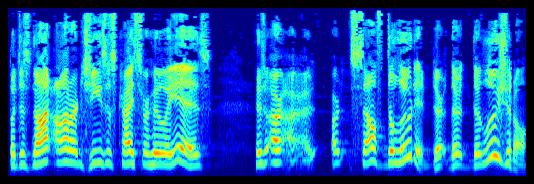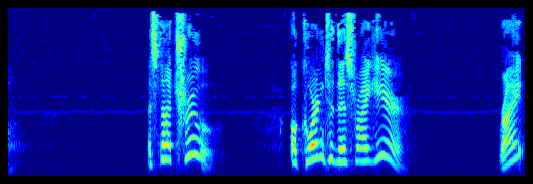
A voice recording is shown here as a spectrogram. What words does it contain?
but does not honor Jesus Christ for who he is, is are, are, are self deluded. They're, they're delusional. That's not true. According to this right here. Right?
